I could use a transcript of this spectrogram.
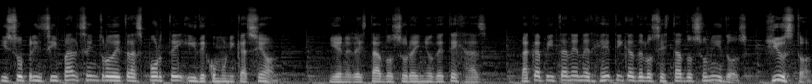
y su principal centro de transporte y de comunicación, y en el estado sureño de Texas, la capital energética de los Estados Unidos, Houston,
